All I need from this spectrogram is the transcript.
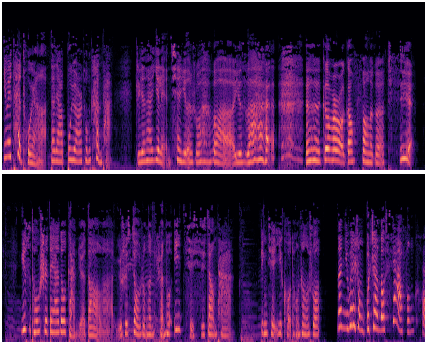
因为太突然了，大家不约而同看他。只见他一脸歉意的说：“ 不好意思啊，呃，哥们儿，我刚放了个屁。”与此同时，大家都感觉到了，于是笑声跟拳头一起袭向他。并且异口同声的说：“那你为什么不站到下风口？”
